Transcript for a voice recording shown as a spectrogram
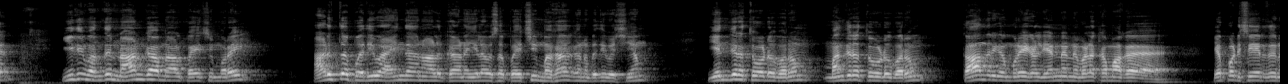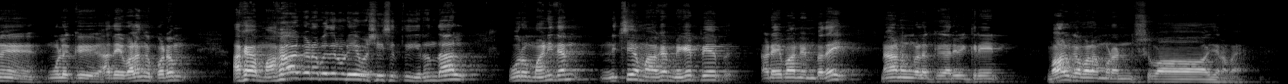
இது வந்து நான்காம் நாள் பயிற்சி முறை. அடுத்த பதிவு ஐந்தாம் நாளுக்கான இலவச பயிற்சி மகா கணபதி விஷயம். எந்திரத்தோடு வரும் மந்திரத்தோடு வரும். தாந்திரிக முறைகள் என்னென்ன விளக்கமாக எப்படி செய்கிறதுன்னு உங்களுக்கு அதை வழங்கப்படும். ஆக மகா கணபதியினுடைய விசேஷத்து இருந்தால் ஒரு மனிதன் நிச்சயமாக மிகப்பேர் அடைவான் என்பதை நான் உங்களுக்கு அறிவிக்கிறேன் வாழ்க வளமுடன் சிவாய நம.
